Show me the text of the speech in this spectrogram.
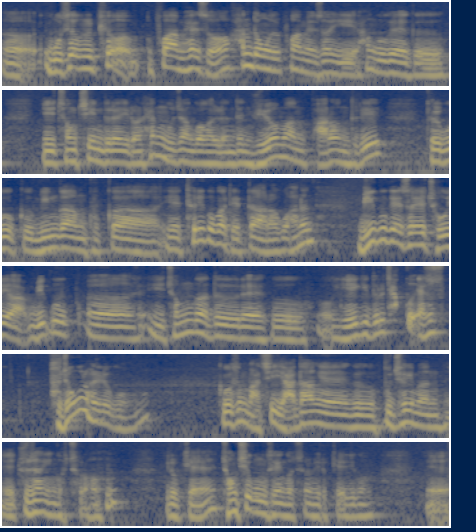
어, 오세훈을 표- 포함해서 한동훈을 포함해서 이 한국의 그 이 정치인들의 이런 핵무장과 관련된 위험한 발언들이 결국 그 민감 국가의 트리거가 됐다라고 하는 미국에서의 조야, 미국 어, 이 전문가들의 그 어, 얘기들을 자꾸 애써 부정을 하려고. 그것은 마치 야당의 그 무책임한 예, 주장인 것처럼 이렇게 정치 공세인 것처럼 이렇게 지금 예,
